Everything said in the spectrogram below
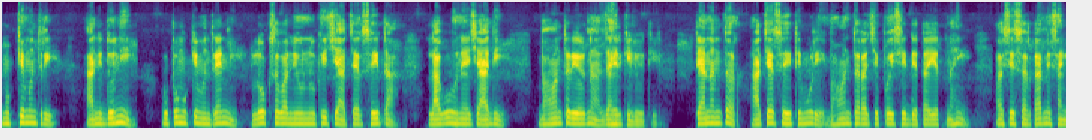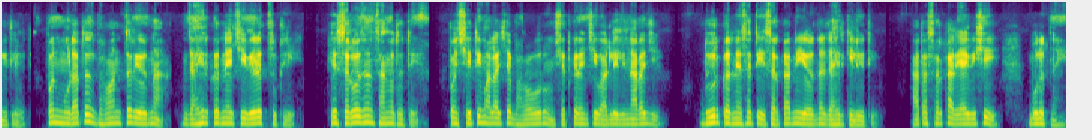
मुख्यमंत्री आणि दोन्ही उपमुख्यमंत्र्यांनी लोकसभा निवडणुकीची आचारसंहिता लागू होण्याच्या आधी भावांतर योजना जाहीर केली होती. त्यानंतर आचारसंहितेमुळे भावांतराचे पैसे देता येत नाही असे सरकारने सांगितले होते. पण मुळातच भावांतर योजना जाहीर करण्याची वेळच चुकली. हे सर्वजण सांगत होते. पण शेतीमालाच्या भावावरून शेतकऱ्यांची वाढलेली नाराजी दूर करण्यासाठी सरकारने योजना जाहीर केली होती. आता सरकार याविषयी बोलत नाही.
